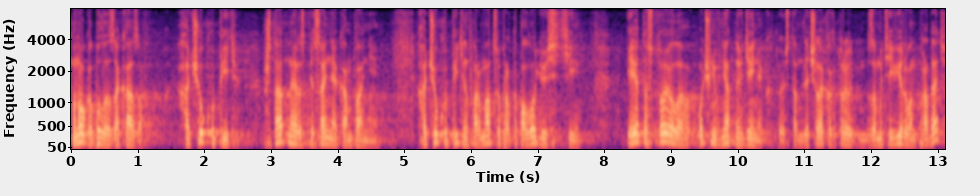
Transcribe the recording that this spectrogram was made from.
много было заказов. Хочу купить штатное расписание компании. Хочу купить информацию про топологию сети. И это стоило очень внятных денег. То есть там для человека, который замотивирован продать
